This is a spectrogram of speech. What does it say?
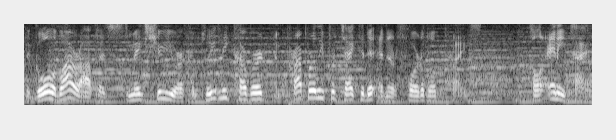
The goal of our office is to make sure you are completely covered and properly protected at an affordable price. Call anytime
